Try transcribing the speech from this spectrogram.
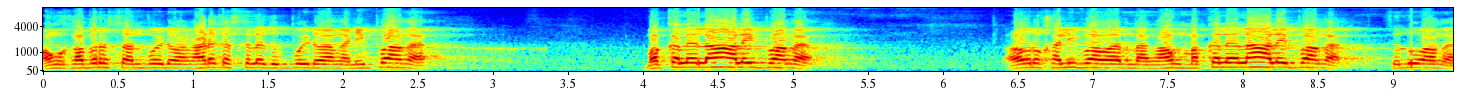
அவங்க கபரஸ்தான் போயிடுவாங்க அடக்கஸ்தலத்துக்கு போயிடுவாங்க நிற்பாங்க மக்கள் எல்லாம் அழைப்பாங்க. அவரும் கலீஃபாவாக இருந்தாங்க அவங்க மக்கள் எல்லாம் அழைப்பாங்க சொல்லுவாங்க.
